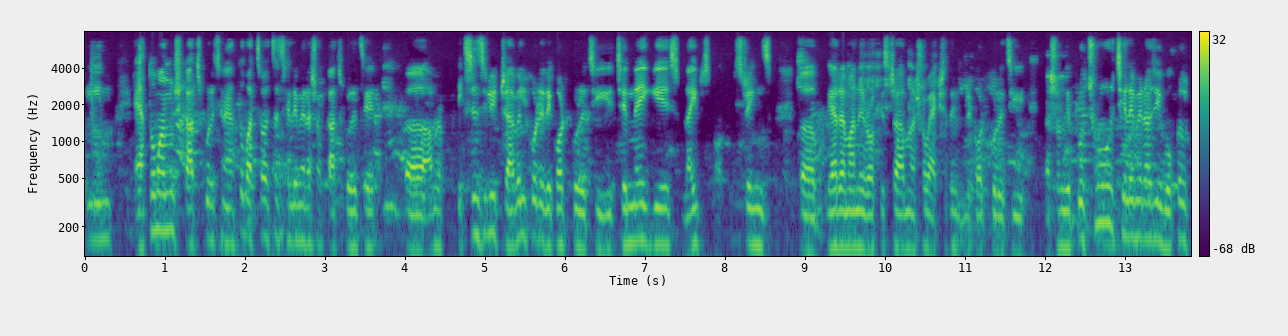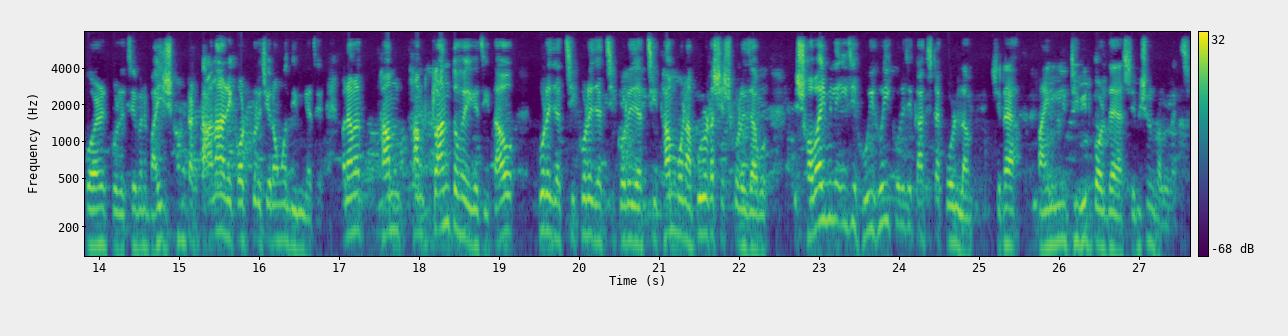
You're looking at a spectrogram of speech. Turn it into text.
টিম এত মানুষ কাজ করেছেন এত বাচ্চা বাচ্চা ছেলেমেয়েরা সব কাজ করেছে আমরা এক্সটেন্সিভলি ট্রাভেল করে রেকর্ড করেছি, চেন্নাই গিয়ে লাইভ স্ট্রিংস গ্যারামানের অর্কেস্ট্রা আমরা সব একসাথে রেকর্ড করেছি। তার সঙ্গে প্রচুর ছেলেমেয়েরা যে ভোকাল কোয়ার করেছে মানে বাইশ ঘণ্টা টানা রেকর্ড করেছে, এরকমও দিন গেছে। মানে আমরা থাম থাম, ক্লান্ত হয়ে গেছি। তাও করে যাচ্ছি করে যাচ্ছি করে যাচ্ছি থামবো না পুরোটা শেষ করে যাব। সবাই মিলে এই যে হই হই করে যে কাজটা করলাম সেটা ফাইনালি টিভির পর্দায় আসছে ভীষণ ভালো লাগছে।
